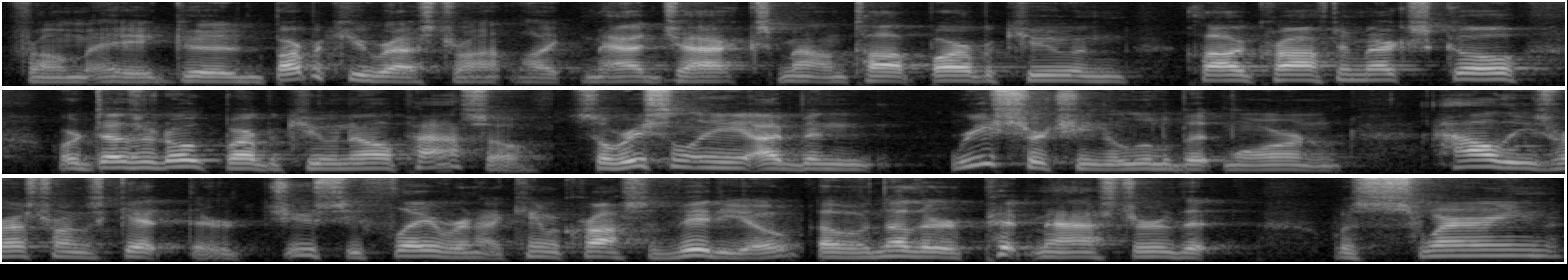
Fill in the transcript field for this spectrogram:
from a good barbecue restaurant like Mad Jack's Mountaintop Barbecue in Cloudcroft, New Mexico, or Desert Oak Barbecue in El Paso. So recently I've been researching a little bit more on how these restaurants get their juicy flavor and I came across a video of another pitmaster that was swearing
